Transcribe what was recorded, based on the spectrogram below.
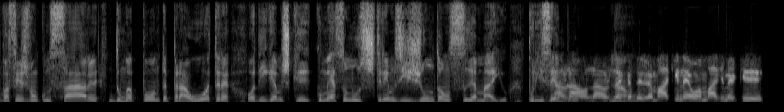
vocês vão começar de uma ponta para a outra ou digamos que começam nos extremos e juntam-se a meio, por exemplo? Não, não, não, não. A máquina é uma máquina que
